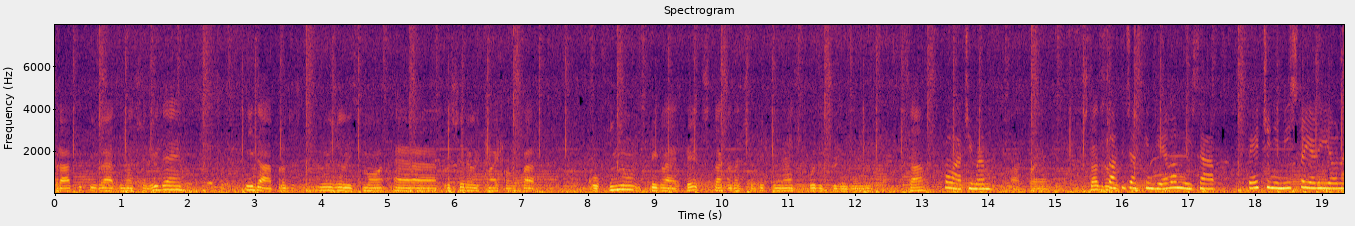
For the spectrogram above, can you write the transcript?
pratiti i gledati naše videe. I da, produžili smo, e, proširili smo Ekopar kuhinju, stigla je peć, tako da će biti naši budući videi sa, kolačima, tako je, šta s drugo, plastičarskim dijelom i sa pečenjem isto jer i ona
